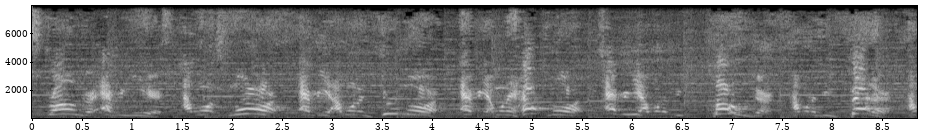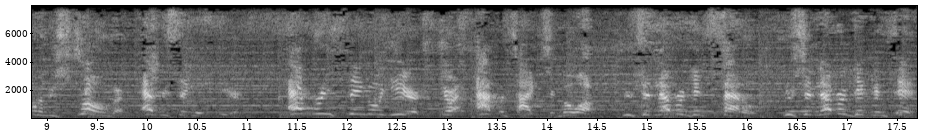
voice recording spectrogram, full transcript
stronger every year. I want more every year. I want to do more every year. I want to help more every year. I want to be bolder. I want to be better. I want to be stronger every single year. Every single year, your appetite should go up. You should never get settled. You should never get content.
